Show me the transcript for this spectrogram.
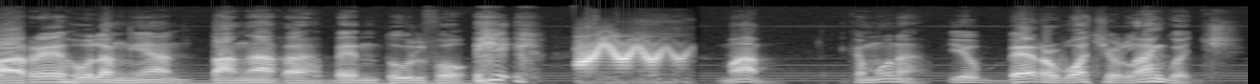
Pareho lang yan. Tanga ka, Ben Tulfo. Ma'am, ikaw muna. You better watch your language.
